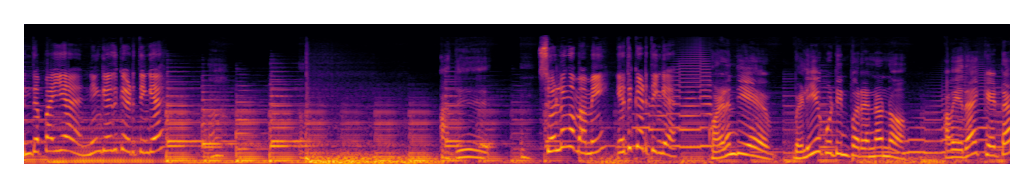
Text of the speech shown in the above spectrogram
இந்த பையன் நீங்க எதுக்கு எடுத்தீங்க? அது சொல்லுங்க மாமி எதுக்கு எடுத்தீங்க? குழந்தைய வெளியே கூட்டின்னு போறேன்னு அவ ஏதாவது கேட்டா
